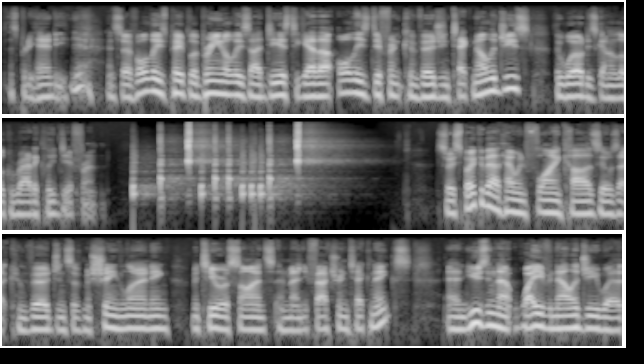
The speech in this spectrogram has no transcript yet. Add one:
that's pretty handy. Yeah. And so, if all these people are bringing all these ideas together, all these different converging technologies, the world is going to look radically different. So he spoke about how in flying cars there was that convergence of machine learning, material science, and manufacturing techniques. And using that wave analogy where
